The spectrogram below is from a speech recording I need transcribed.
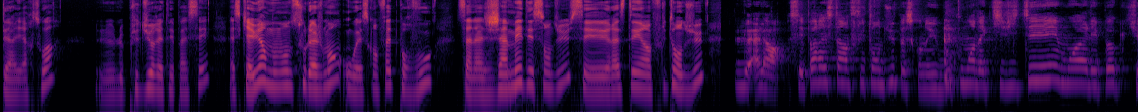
derrière toi? Le, plus dur était passé. Est-ce qu'il y a eu un moment de soulagement ou est-ce qu'en fait pour vous ça n'a jamais descendu, c'est resté un flux tendu? Le, Alors c'est pas resté un flux tendu parce qu'on a eu beaucoup moins d'activités. Moi à l'époque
